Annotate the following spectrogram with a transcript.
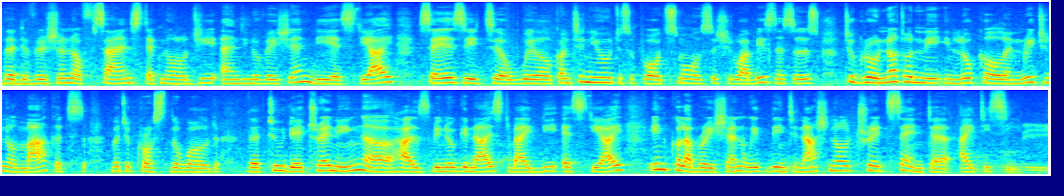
The Division of Science, Technology and Innovation, DSTI, says it will continue to support small Seychellois businesses to grow not only in local and regional markets but across the world. The two-day training uh, has been organized by DSTI in collaboration with the International Trade Center, ITC.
